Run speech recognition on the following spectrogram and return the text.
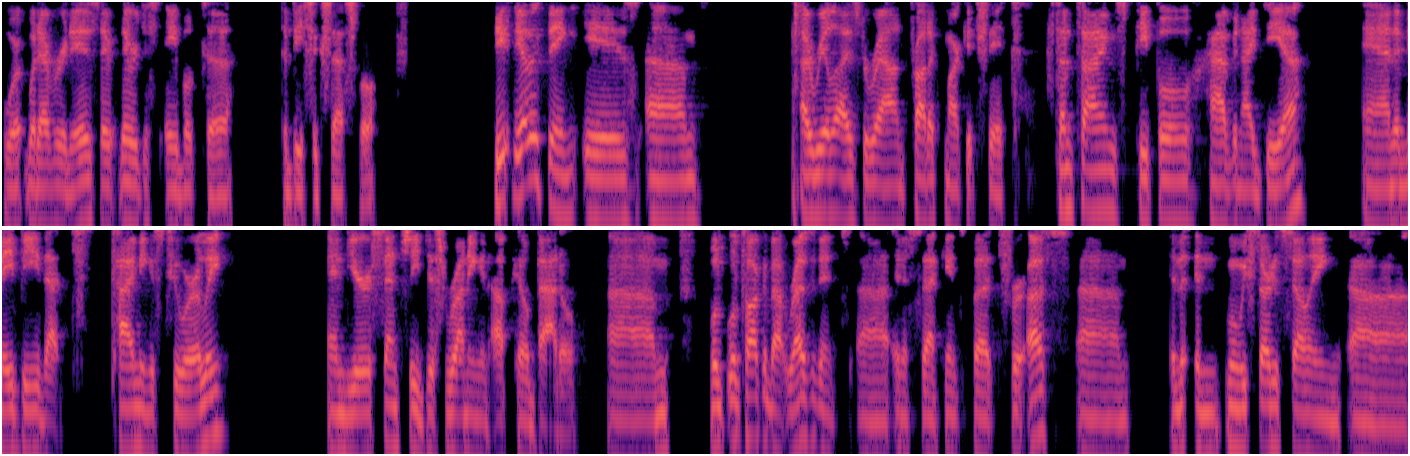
wh- whatever it is. They, they were just able to, to be successful. The, the other thing is, um, I realized around product market fit. Sometimes people have an idea and it may be that timing is too early and you're essentially just running an uphill battle. Um, we'll, we'll talk about resident uh, in a second, but for us, um, in, in, when we started selling uh,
